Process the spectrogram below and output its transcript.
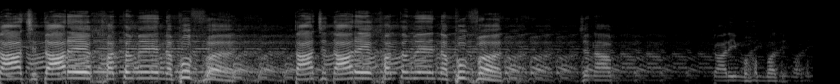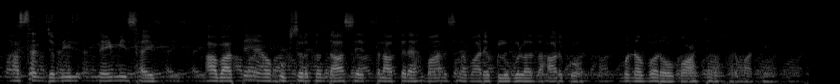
ताजदारे ख़त्म नबुवत ताजदारे ख़त्म नबुवत जनाब कारी मोहम्मद हसन जमील नईमी साहिब। अब आते हैं खूबसूरत अंदाज से तलावत रहमान से हमारे ग्लोबल को मुनवर व मुअत्तर फरमाते हैं।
